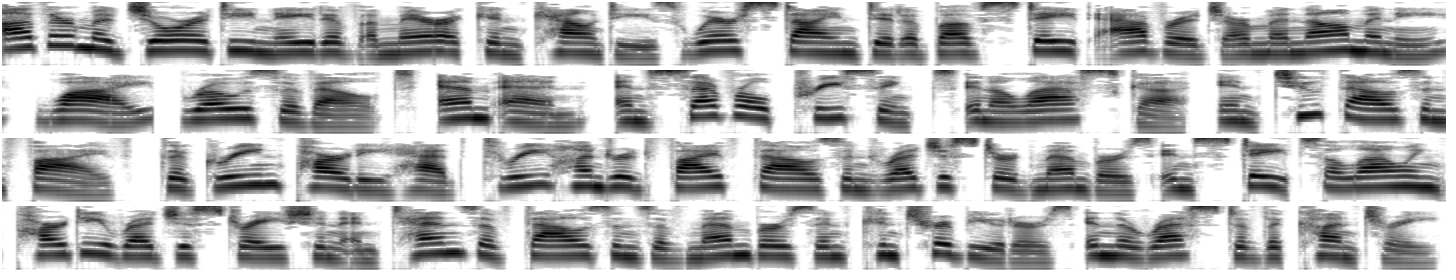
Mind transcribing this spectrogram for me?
Other majority Native American counties where Stein did above state average are Menominee, Y, Roosevelt, MN, and several precincts in Alaska. In 2005, the Green Party had 305,000 registered members in states allowing party registration and tens of thousands of members and contributors in the rest of the country.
